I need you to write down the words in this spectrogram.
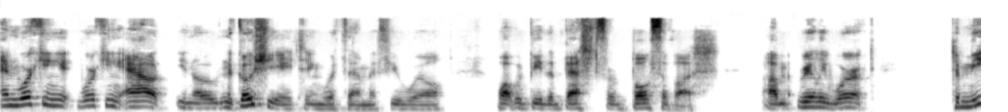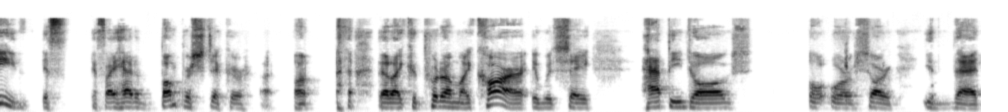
and working it working out you know negotiating with them if you will what would be the best for both of us um, really worked to me if if i had a bumper sticker uh, uh that i could put on my car it would say happy dogs or, or sorry that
